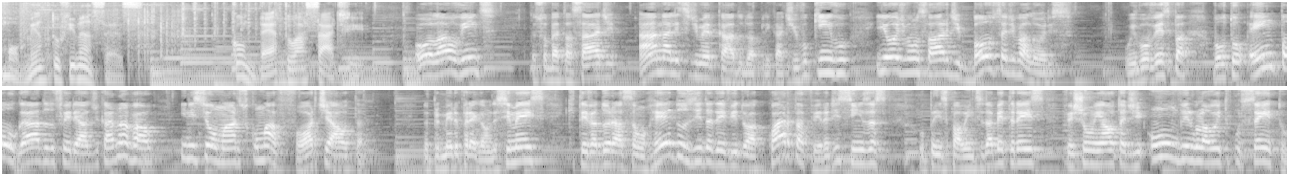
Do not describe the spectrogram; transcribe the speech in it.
Momento Finanças. Com Beto Assad. Olá, ouvintes. Eu sou Beto Assad, analista de mercado do aplicativo Kinvo, e hoje vamos falar de bolsa de valores. O Ibovespa voltou empolgado do feriado de carnaval e iniciou março com uma forte alta. No primeiro pregão desse mês, que teve a duração reduzida devido à quarta-feira de cinzas, o principal índice da B3 fechou em alta de 1,8%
